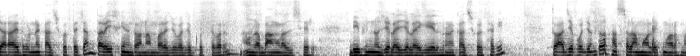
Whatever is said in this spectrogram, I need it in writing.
যারা এই ধরনের কাজ করতে চান, তারা স্ক্রিনে দেওয়া নাম্বারে যোগাযোগ করতে পারেন। আমরা বাংলাদেশের বিভিন্ন জেলায় জেলায় গিয়ে ধরনের কাজ করে থাকি। তো আজ এ পর্যন্ত, আসসালামু আলাইকুম রহমত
